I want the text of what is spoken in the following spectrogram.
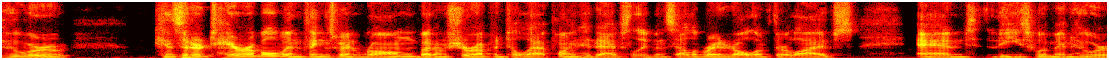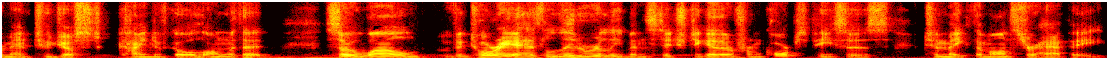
who were considered terrible when things went wrong, but I'm sure up until that point had absolutely been celebrated all of their lives, and these women who were meant to just kind of go along with it. So while Victoria has literally been stitched together from corpse pieces to make the monster happy,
